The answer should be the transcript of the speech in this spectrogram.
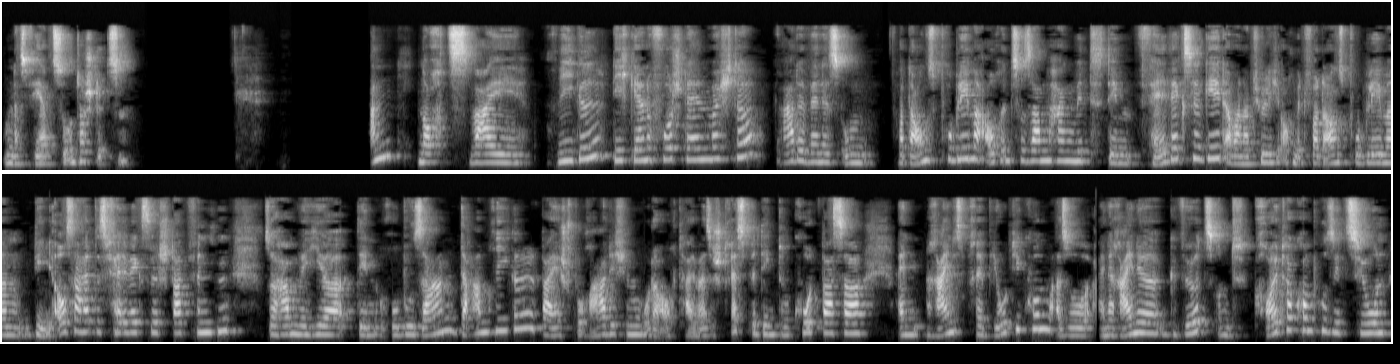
um das Pferd zu unterstützen. Dann noch zwei Riegel, die ich gerne vorstellen möchte, gerade wenn es um Verdauungsprobleme auch in Zusammenhang mit dem Fellwechsel geht, aber natürlich auch mit Verdauungsproblemen, die außerhalb des Fellwechsels stattfinden. So haben wir hier den Robusan Darmriegel bei sporadischem oder auch teilweise stressbedingtem Kotwasser, ein reines Präbiotikum, also eine reine Gewürz- und Kräuterkomposition,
